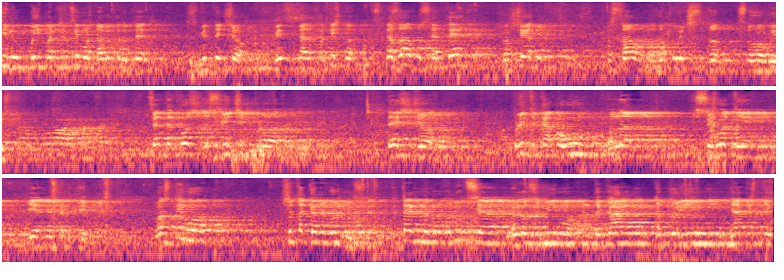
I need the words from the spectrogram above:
ці мої папірці можна виконати смітничок. Він фактично сказав усе те, про що я тут писав, готуючись до свого виступу. Це також свідчить про те, що політика ОУН, вона сьогодні є ефективною. Властиво, що таке революція? Під терміном революція ми розуміємо радикальні, докорінні, якісні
